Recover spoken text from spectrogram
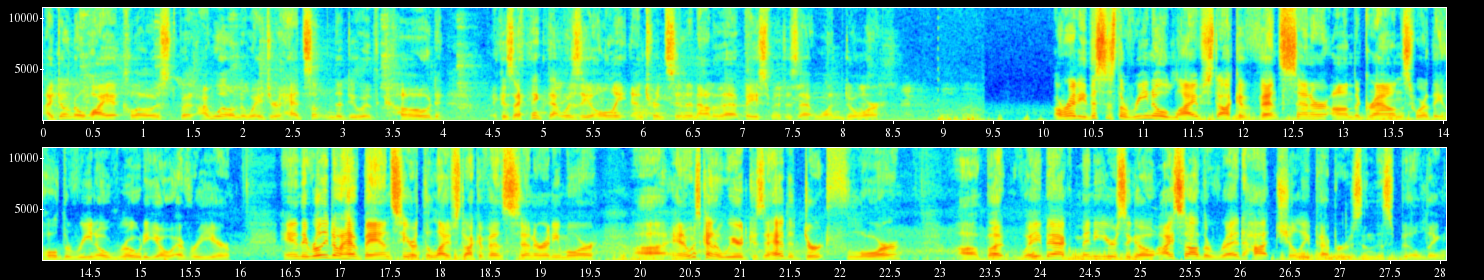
I don't know why it closed, but I'm willing to wager it had something to do with code because I think that was the only entrance in and out of that basement is that one door. Alrighty, this is the Reno Livestock Event Center on the grounds where they hold the Reno Rodeo every year. And they really don't have bands here at the Livestock Event Center anymore. Uh, and it was kind of weird because it had a dirt floor. Uh, but way back many years ago, I saw the Red Hot Chili Peppers in this building.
